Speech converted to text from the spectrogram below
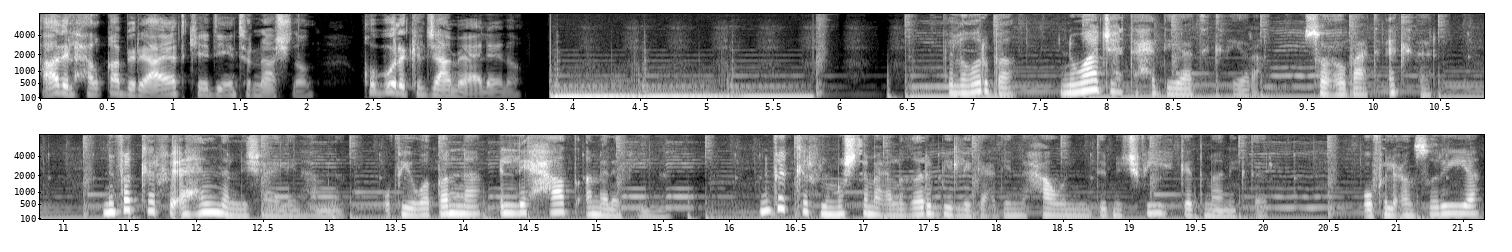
هذه الحلقة برعاية كيدي انترناشونال قبولك الجامعي علينا. في الغربة نواجه تحديات كثيرة صعوبات أكثر. نفكر في أهلنا اللي شايلين همنا وفي وطننا اللي حاط أمله فينا. نفكر في المجتمع الغربي اللي قاعدين نحاول نندمج فيه قد ما نقدر. وفي العنصرية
